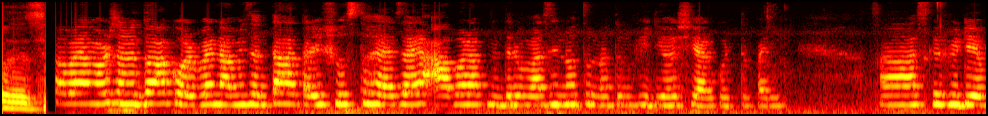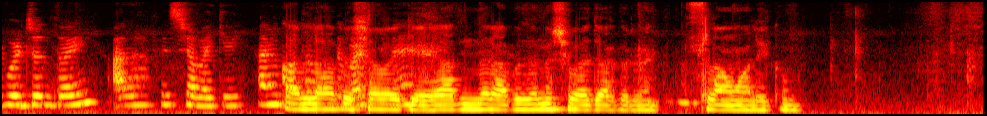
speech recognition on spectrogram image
সবাই আমার জন্য দোয়া করবেন আমি যেন তাড়াতাড়ি সুস্থ হয়ে যায় আবার আপনাদের মাঝে নতুন নতুন ভিডিও শেয়ার করতে পারি। আজকের ভিডিও পর্যন্তই। আল্লাহ হাফিজ সবাইকে। আমি আল্লাহ হাফেজ সবাইকে। আপনাদের জন্য সবাই দোয়া করবেন। আসসালামু আলাইকুম।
